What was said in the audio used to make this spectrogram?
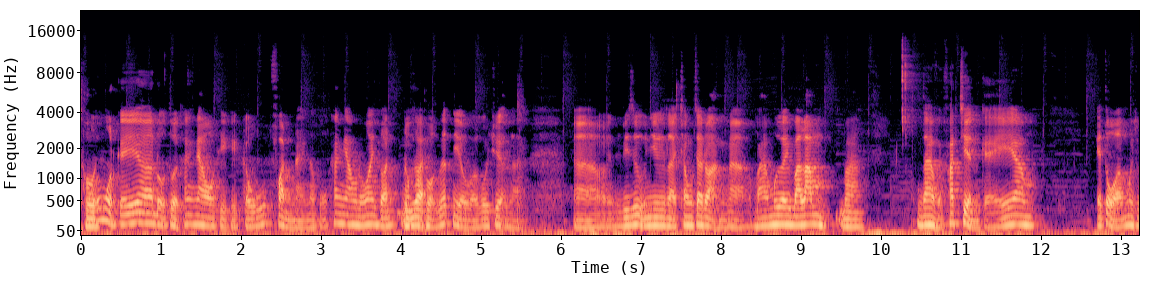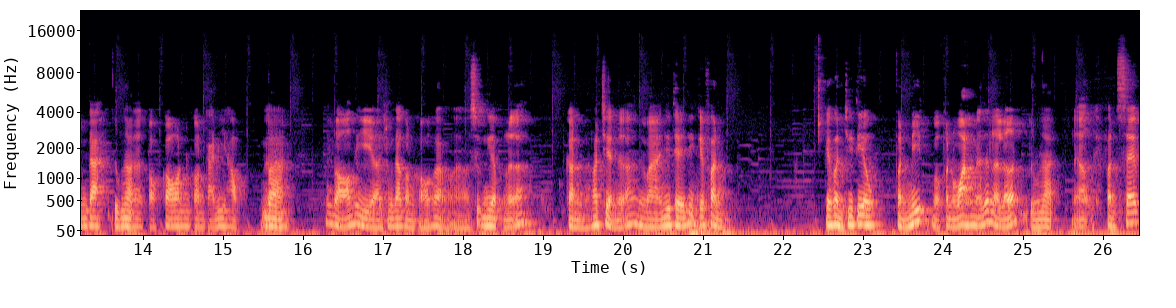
Thôi. Mỗi một cái ờ, độ tuổi khác nhau thì cái cấu phần này nó cũng khác nhau đúng không anh Tuấn? Đúng nó rồi. thuộc rất nhiều vào câu chuyện là à, ví dụ như là trong giai đoạn là 30 35 vâng. chúng ta phải phát triển cái cái tổ ấm của chúng ta. Đúng rồi. Có con còn cái đi học. Vâng. lúc đó thì ờ, chúng ta còn có cả sự nghiệp nữa cần phải phát triển nữa. Và như thế thì cái phần cái phần chi tiêu phần need và phần one nó rất là lớn đúng rồi Đó, cái phần save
